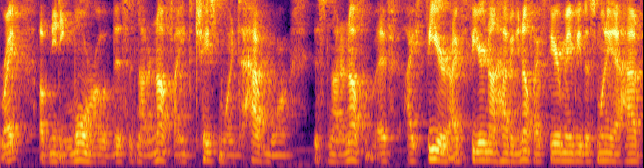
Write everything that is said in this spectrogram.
right? Of needing more, of this is not enough. I need to chase more, I need to have more. This is not enough. If I fear, I fear not having enough. I fear maybe this money I have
